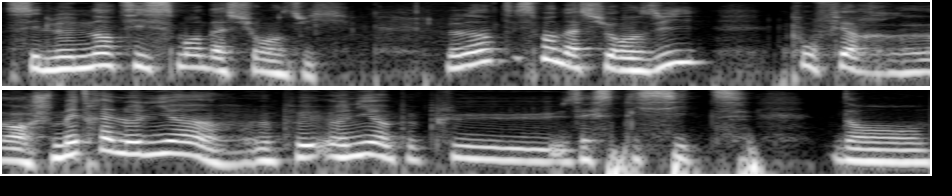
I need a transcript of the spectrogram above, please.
c'est le nantissement d'assurance vie. Le nantissement d'assurance vie, pour faire, alors je mettrai le lien un peu, un lien un peu plus explicite dans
